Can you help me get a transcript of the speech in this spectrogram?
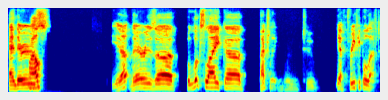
And there's Well. yeah, there is uh what looks like uh actually one, two, yeah, three people left.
